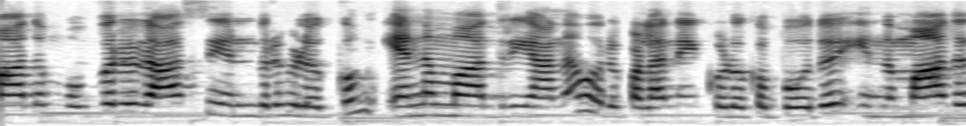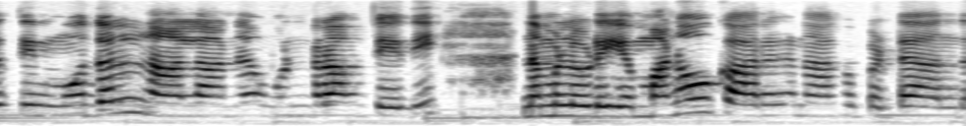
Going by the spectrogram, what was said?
மாதம் ஒவ்வொரு ராசி என்பர்களுக்கும் என்ன மாதிரியான ஒரு பலனை கொடுக்க போது இந்த மாதத்தின் முதல் நாளான ஒன்றாம் தேதி நம்மளுடைய மனோகாரகனாகப்பட்ட அந்த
